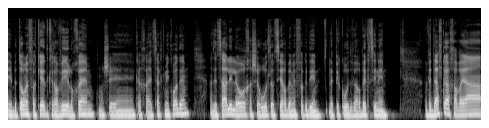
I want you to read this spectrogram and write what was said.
בתור מפקד קרבי, לוחם, כמו שככה הצגת מקודם, אז יצא לי לאורך השירות להוציא הרבה מפקדים לפיקוד והרבה קצינים. ודווקא החוויה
